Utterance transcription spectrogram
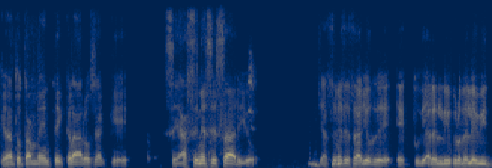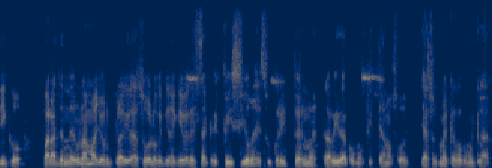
queda totalmente claro, o sea, que se hace necesario, se hace necesario de estudiar el libro de Levítico para tener una mayor claridad sobre lo que tiene que ver el sacrificio de Jesucristo en nuestra vida como cristianos hoy. Ya eso me quedó muy claro.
